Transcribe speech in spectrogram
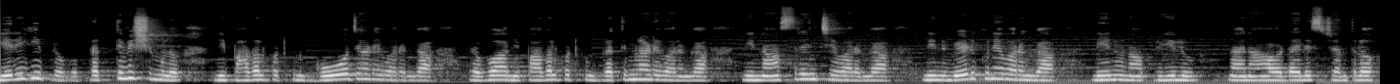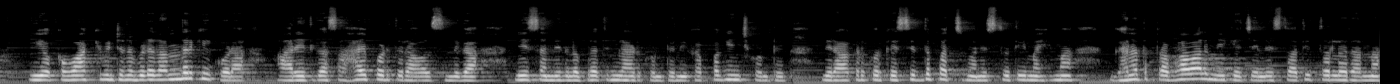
ఎరిగి ప్రభు ప్రతి విషయంలో నీ పాదాలు పట్టుకుని గోజాడే వారంగా ప్రభా నీ పాదాలు పట్టుకుని బ్రతిమలాడే వారంగా నిన్ను ఆశ్రయించే వారంగా నిన్ను వేడుకునే వారంగా నేను నా ప్రియులు నాయన డైలీ స్ట్రెంత్లో ఈ యొక్క వాక్యం వింటున్న బిడ్డలందరికీ కూడా ఆ రీతిగా సహాయపడుతూ రావాల్సిందిగా నీ సన్నిధిలో బ్రతిమలాడుకుంటూ నీకు అప్పగించుకుంటూ మీరు అక్కడి కొరకే సిద్ధపరచమని స్థుతి మహిమ ఘనత ప్రభావాలు మీకే చెల్లిస్తూ అతి త్వరలో రన్న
